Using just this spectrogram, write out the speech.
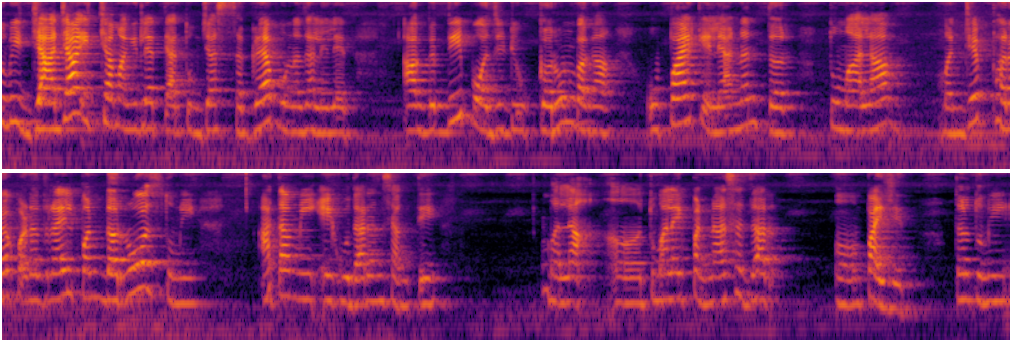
तुम्ही ज्या ज्या इच्छा मागितल्या त्या तुमच्या सगळ्या पूर्ण झालेल्या आहेत. अगदी पॉझिटिव्ह करून बघा. उपाय केल्यानंतर तुम्हाला म्हणजे फरक पडत राहील पण दररोज तुम्ही आता मी एक उदाहरण सांगते. मला तुम्हाला एक पन्नास हजार पाहिजेत. तर तुम्ही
